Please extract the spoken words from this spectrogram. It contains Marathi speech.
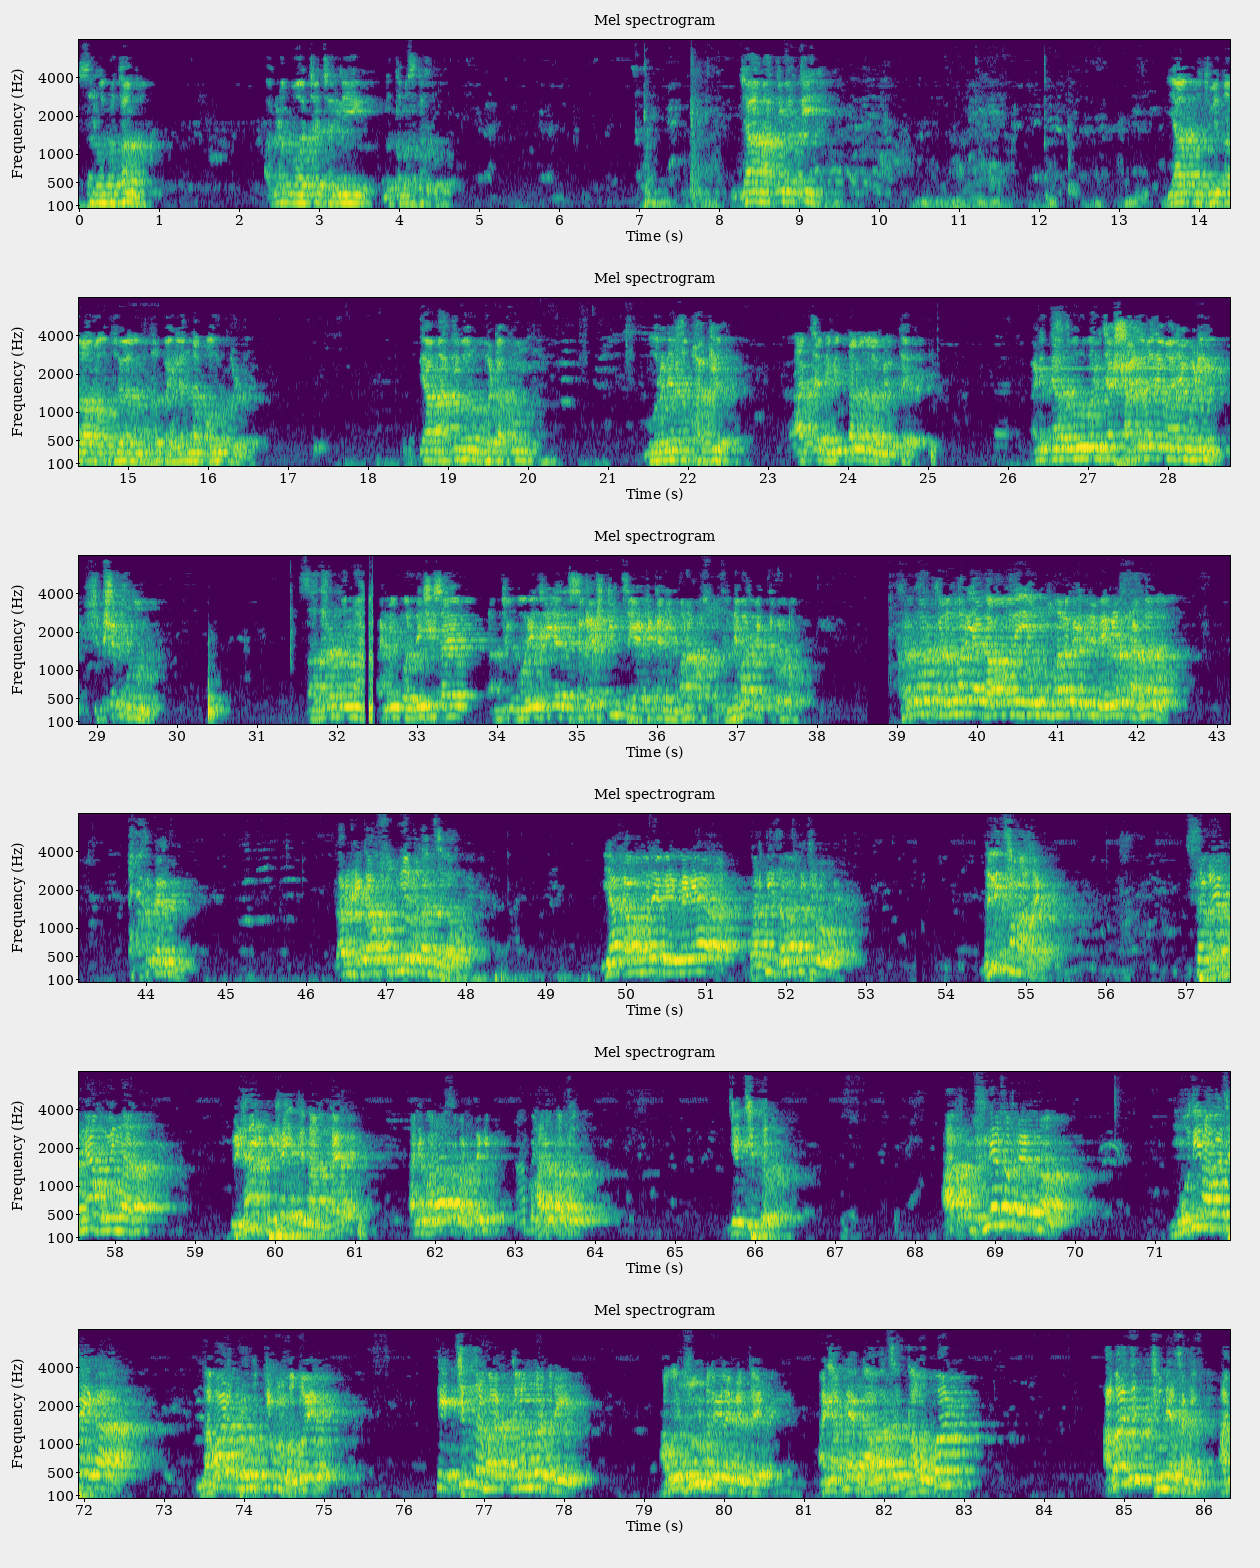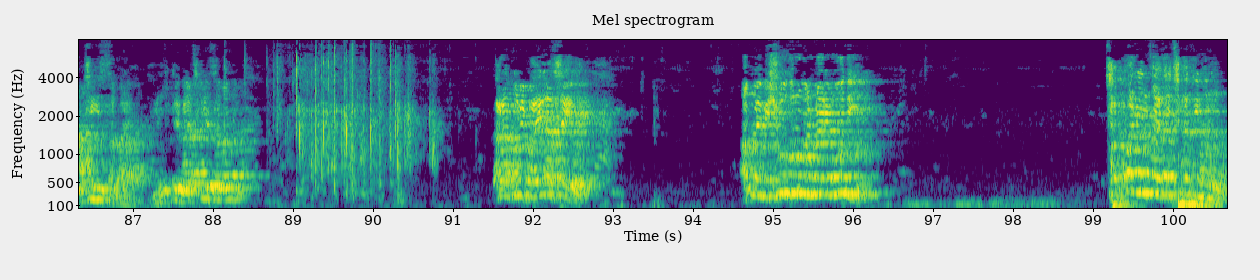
सर्वप्रथम अग्रबुवाच्या चरणी नतमस्तक होतो ज्या मातीवरती या पृथ्वी तलावर अवतरल्यानंतर पहिल्यांदा पाऊल पडलं त्या मातीवर उभं टाकून मोरण्याचं भाग्य आजच्या निमित्तानं मला मिळतंय. आणि त्याचबरोबर ज्या शाळेमध्ये माझे वडील शिक्षक म्हणून साधारणपणे आणि परदेशी साहेब आमचे गोरेजी आणि सगळ्याच टीमचं या ठिकाणी मनापासून धन्यवाद व्यक्त करतो. खरं तर कलंबर या गावामध्ये येऊन तुम्हाला काहीतरी वेगळं सांगावं. असं कारण हे गाव सुज्ञ लोकांचं गाव आहे. या गावामध्ये वेगवेगळ्या जाती जमातीचे लोक आहेत. दलित समाज आहे. सगळे गुन्ह्या गोविंदानं पिढ्यान पिढ्या इथे नांदत आहेत आणि मला असं वाटतं की भारताचं जे चित्र आज पुसण्याचा प्रयत्न मोदी नावाच्या एका लवाड प्रवृत्तीतून होतोय ते चित्र मला कलंदरमध्ये आवर्जून बघायला मिळतंय. आणि आपल्या गावाचं गावपण अबाधित ठेवण्यासाठी आजची ही सभा आहे. नुसती राजकीय सभा नाही. कारण तुम्ही पाहिलं असेल आपले विश्वगुरु म्हणणारे मोदी छप्पन इंचाची छाती म्हणून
